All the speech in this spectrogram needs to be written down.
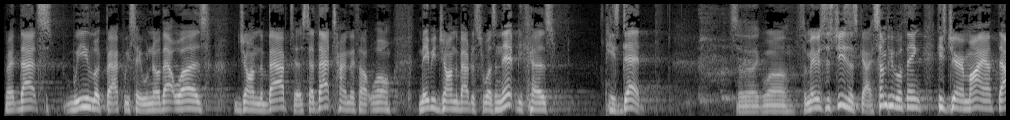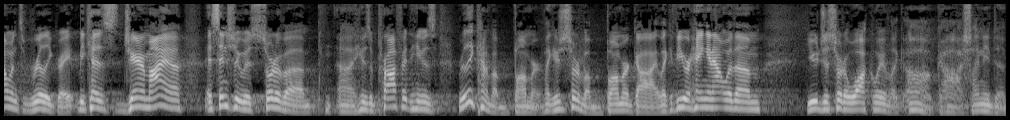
Right? That's, we look back, we say, well, no, that was John the Baptist. At that time, they thought, well, maybe John the Baptist wasn't it because he's dead. So they're like, well, so maybe it's this Jesus guy. Some people think he's Jeremiah. That one's really great because Jeremiah essentially was sort of a, uh, he was a prophet and he was really kind of a bummer. Like he was just sort of a bummer guy. Like if you were hanging out with him, you just sort of walk away like, oh gosh, I need to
